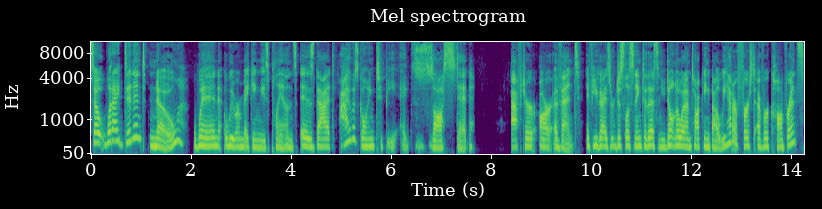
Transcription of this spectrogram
So, what I didn't know when we were making these plans is that I was going to be exhausted after our event. If you guys are just listening to this and you don't know what I'm talking about, we had our first ever conference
